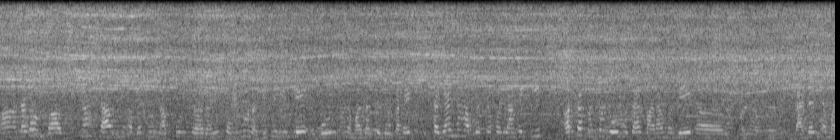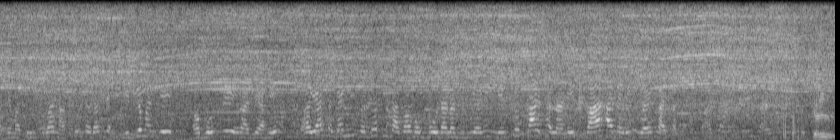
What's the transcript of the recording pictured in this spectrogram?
दादा मागच्या चार दिवसापासून नागपूर शहर आणि संपूर्ण जिथे जिथे गोल समाजाचे लोक आहेत सगळ्यांना हा प्रश्न पडला आहे की असं कसं दोन हजार बारामध्ये राजांच्या माध्यमातून किंवा नागपूर शहरातले विद्यमान जे भोसले राजे आहेत या सगळ्यांनी कसं ती जागा वक बोर्डाला दिली आणि नेमकं काय झालं आहे काय हा नेरेटिव्ह आहे काय सांगा ॲक्च्युअल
